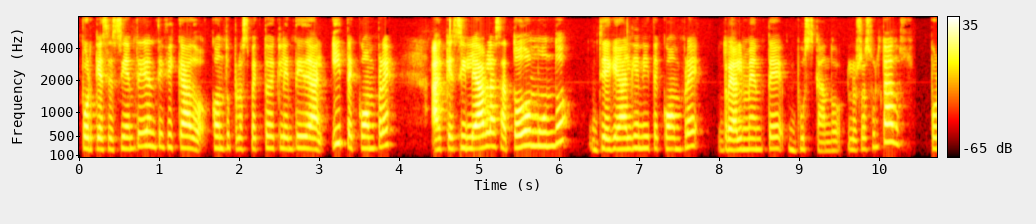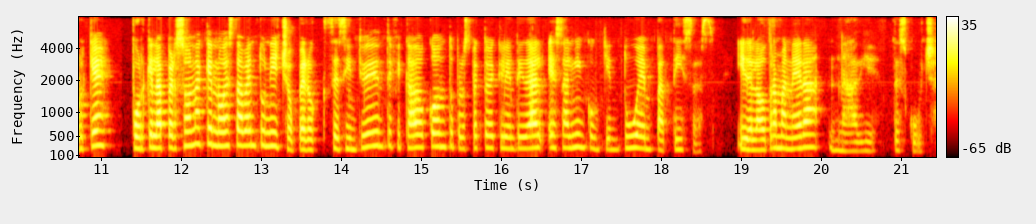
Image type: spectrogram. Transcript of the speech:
porque se siente identificado con tu prospecto de cliente ideal y te compre, a que si le hablas a todo mundo, llegue alguien y te compre realmente buscando los resultados. ¿Por qué? Porque la persona que no estaba en tu nicho, pero se sintió identificado con tu prospecto de cliente ideal, es alguien con quien tú empatizas. Y de la otra manera, nadie te escucha.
